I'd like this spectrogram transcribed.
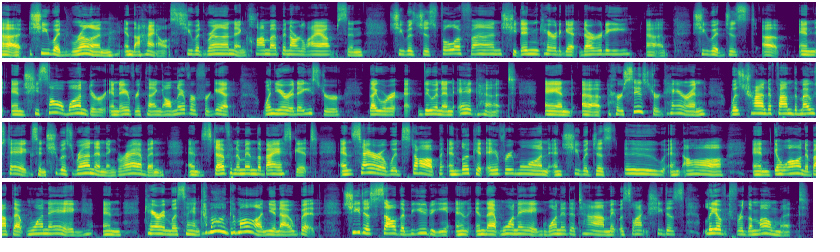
uh, she would run in the house. She would run and climb up in our laps, and she was just full of fun. She didn't care to get dirty. Uh, she would just, uh, and and she saw wonder in everything. I'll never forget one year at Easter, they were uh, doing an egg hunt, and uh, her sister Karen was trying to find the most eggs and she was running and grabbing and stuffing them in the basket. And sarah would stop and look at every one and she would just ooh and ah and go on about that one egg. And karen was saying come on come on you know but she just saw the beauty in, in that one egg one at a time. It was like she just lived for the moment.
